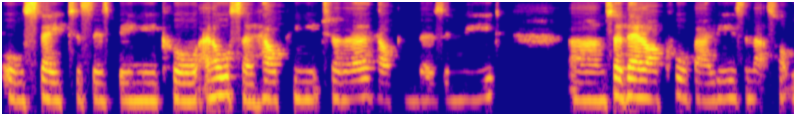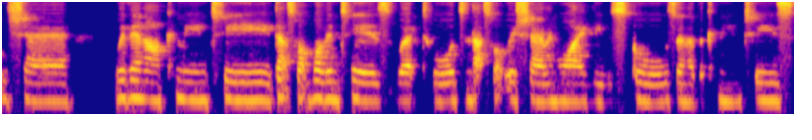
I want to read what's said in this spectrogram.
all statuses being equal and also helping each other helping those in need Um, so they're our core values and that's what we share within our community. That's what volunteers work towards and that's what we're sharing widely with schools and other communities.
